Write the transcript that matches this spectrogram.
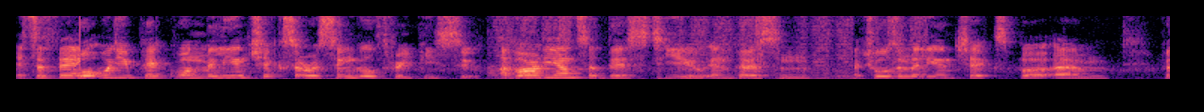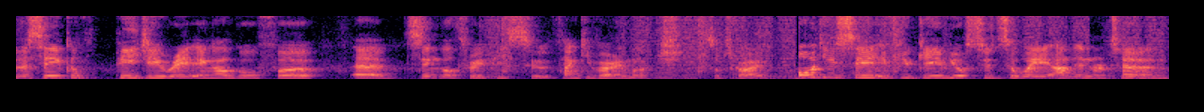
It's a thing. What would you pick? One million chicks or a single three-piece suit? I've already answered this to you in person. I chose a million chicks, but um, for the sake of PG rating, I'll go for a single three-piece suit. Thank you very much. Subscribe. What would you say if you gave your suits away and in return?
